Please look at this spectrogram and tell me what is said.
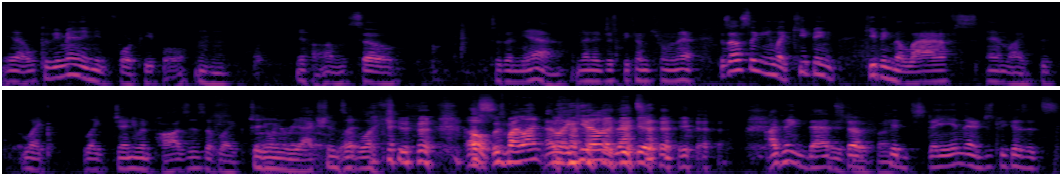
you know because we mainly need four people hmm um so so then yeah and then it just becomes from there because i was thinking like keeping keeping the laughs and like the like like genuine pauses of like Genuine uh, reactions what? of like, oh was my line and like you know that's yeah, yeah. I think that It's stuff really could stay in there just because it's,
